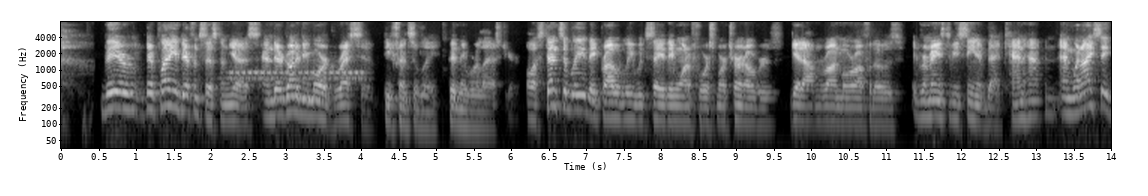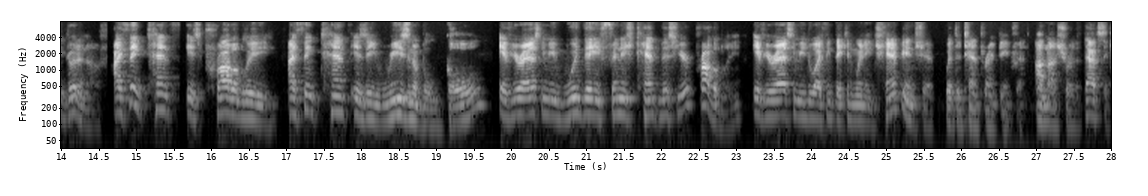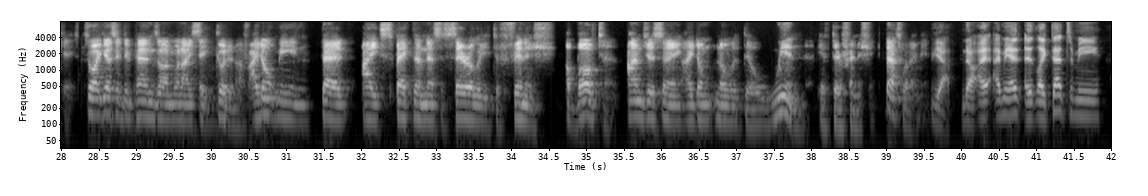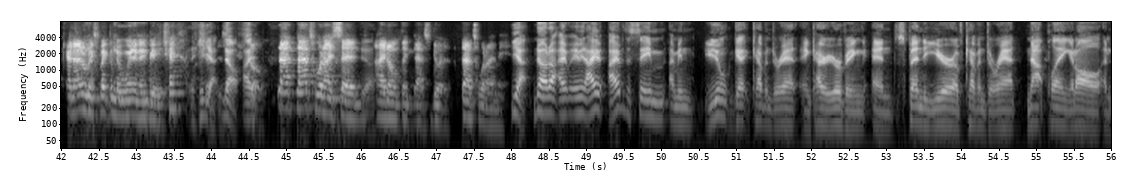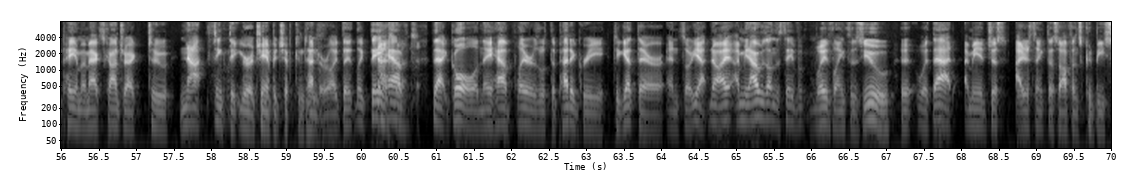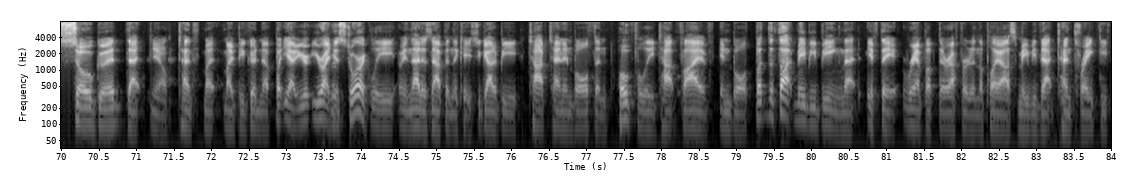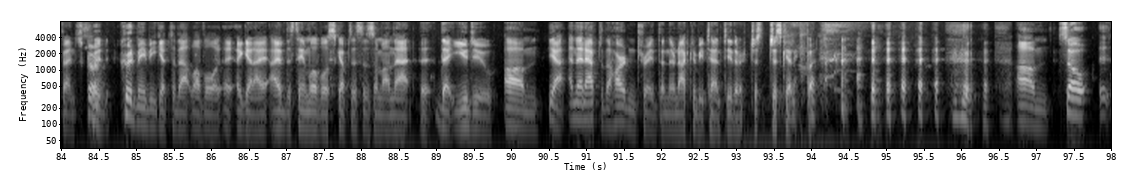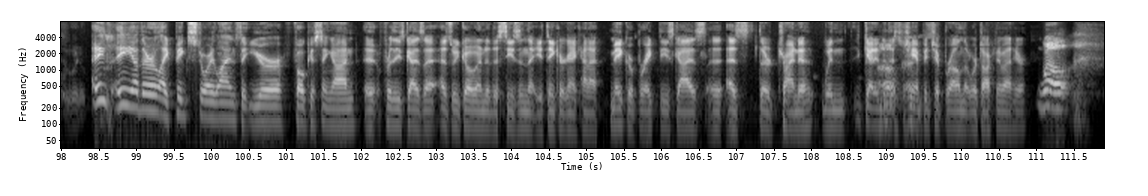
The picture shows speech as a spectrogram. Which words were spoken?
they're they're playing a different system, yes, and they're going to be more aggressive defensively than they were last year. Ostensibly, they probably would say they want to force more turnovers, get out and run more off of those. It remains to be seen if that can happen. And when I say good enough, I think 10th is probably I think 10th is a reasonable goal. If you're asking me, would they finish 10th this year? Probably. If you're asking me, do I think they can win a championship with the 10th ranked defense? I'm not sure that that's the case. So I guess it depends on when I say good enough. I don't mean that I expect them necessarily to finish above 10. I'm just saying I don't know that they'll win if they're finishing. That's what I mean. Yeah. No, I, I mean, I, I, like that to me. And I don't expect them to win an NBA championship. Yeah. No. So that that's what I said. Yeah. I don't think that's good. That's what I mean. Yeah. No. No. I mean, I I have the same. I mean, you don't get Kevin Durant and Kyrie Irving and spend a year of Kevin Durant not playing at all and pay him a max contract to not think that you're a championship contender. Like they like they that's have that goal and they have players with the pedigree to get there. And so yeah. No. I I mean, I was on the same wavelength as you uh, with that. I mean, it just I just think this offense could be so good that you know tenth might might be good enough. But yeah, you're you're right. Historically, I mean that has not been the case. You got to be top ten in both and hopefully top five in both. But the thought maybe being that if they ramp up their effort in the playoffs, maybe that tenth ranked defense sure. could could maybe get to that level. Again, I, I have the same level of skepticism on that uh, that you do. Um, yeah, and then after the Harden trade, then they're not going to be tenth either. Just just kidding, but. um, so, uh, any any other like big storylines that you're focusing on uh, for these guys as we go into the season that you think are going to kind of make or break these guys as they're trying to win, get into oh, this goodness. championship realm that we're talking about here? Well,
